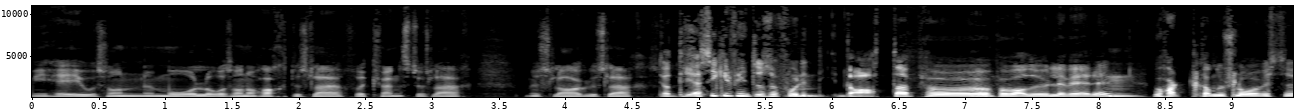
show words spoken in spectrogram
Vi har jo sånn måler og sånn, og hardt du slår, frekvens du slår, med slag du slår. Ja, det er sikkert fint å få litt data på, Ja. på hva du leverer. Mm. Hvor hardt kan du slå hvis du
